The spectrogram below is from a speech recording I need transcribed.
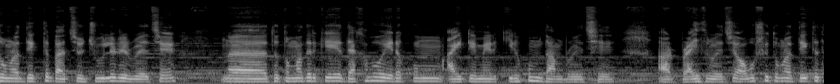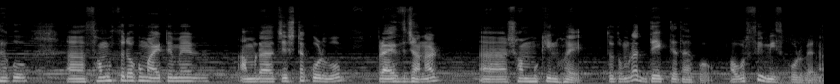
তোমরা দেখতে পাচ্ছ জুয়েলারি রয়েছে তো তোমাদেরকে দেখাবো এরকম আইটেমের কীরকম দাম রয়েছে আর প্রাইস রয়েছে। অবশ্যই তোমরা দেখতে থাকো সমস্ত রকম আইটেমের আমরা চেষ্টা করব প্রাইস জানার সম্মুখীন হয়ে। তো তোমরা দেখতে থাকো, অবশ্যই মিস করবে না।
